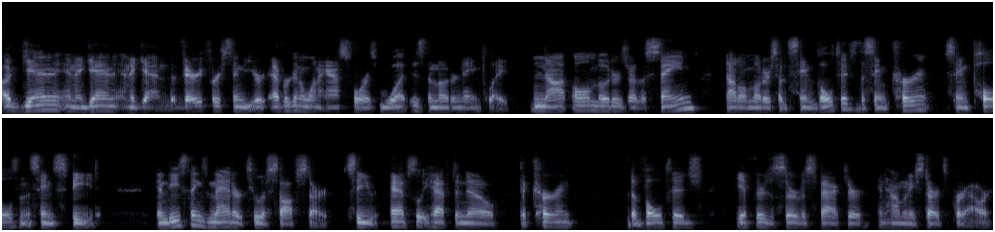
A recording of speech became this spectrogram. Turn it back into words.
again and again and again, the very first thing that you're ever going to want to ask for is what is the motor nameplate? Not all motors are the same. Not all motors have the same voltage, the same current, same poles, and the same speed. And these things matter to a soft start. So you absolutely have to know the current, the voltage, if there's a service factor, and how many starts per hour.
